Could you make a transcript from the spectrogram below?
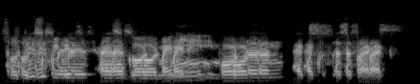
So this place has got many important aspects.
